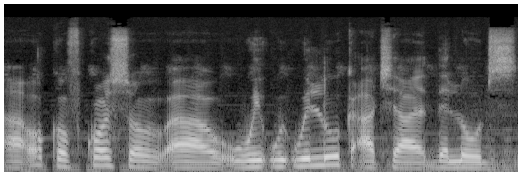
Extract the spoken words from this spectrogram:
Uh, okay, of course, so uh, we, we, we look at uh, the loads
